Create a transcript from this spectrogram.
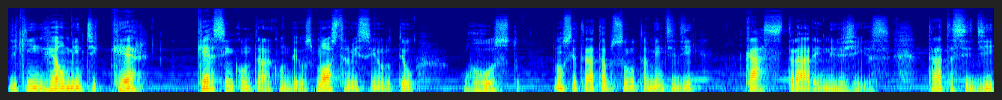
de quem realmente quer, quer se encontrar com Deus. Mostra-me, Senhor, o teu rosto. Não se trata absolutamente de castrar energias, trata-se de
